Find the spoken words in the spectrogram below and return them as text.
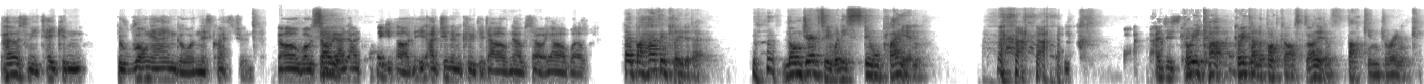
personally taking the wrong angle on this question. Oh, well, So- sorry, I, I beg your pardon. I didn't include it. Oh, no, sorry. Oh, well. No, but I have included it. longevity when he's still playing. I just Can we cut? Can we cut the podcast? I need a fucking drink.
